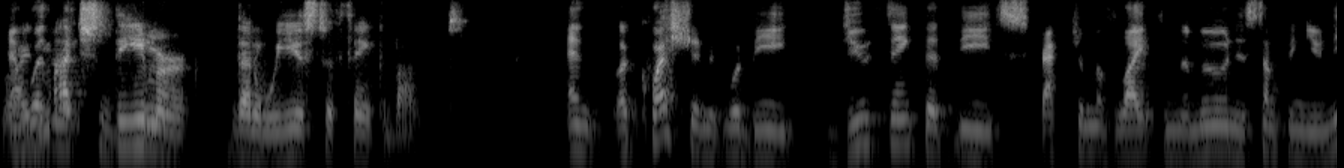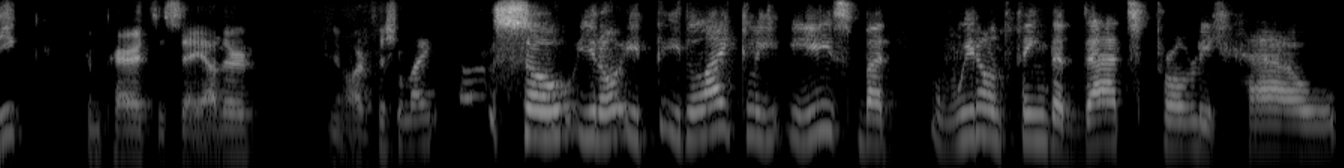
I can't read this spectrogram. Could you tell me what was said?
right? whether Much dimmer than we used to think about. And a question would be, do you think that the spectrum of light from the moon is something unique compared to say other, you know, artificial light? So, you know, it, it likely is, but we don't think that that's probably how,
